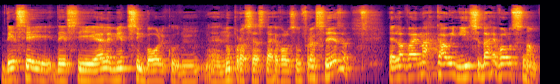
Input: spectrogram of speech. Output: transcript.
desse, desse elemento simbólico é, no processo da Revolução Francesa, ela vai marcar o início da Revolução.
